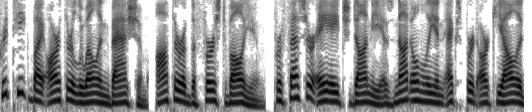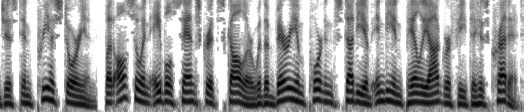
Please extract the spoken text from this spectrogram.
Critique by Arthur Llewellyn Basham, author of the first volume. Professor A. H. Dani is not only an expert archaeologist and prehistorian, but also an able Sanskrit scholar with a very important study of Indian paleography to his credit.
